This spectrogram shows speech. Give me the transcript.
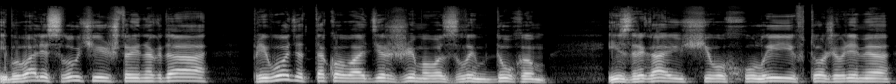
И бывали случаи, что иногда приводят такого одержимого злым духом, изрыгающего хулы и в то же время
